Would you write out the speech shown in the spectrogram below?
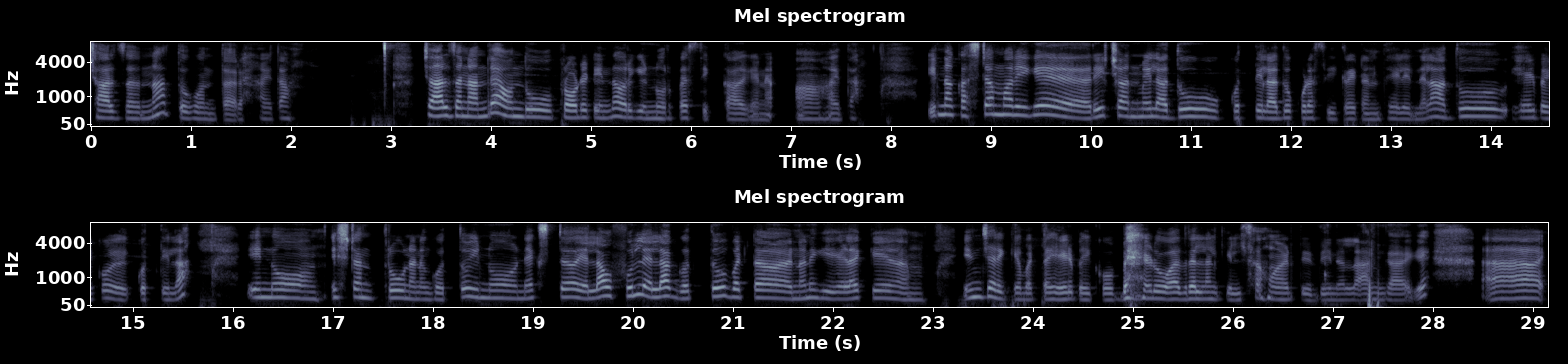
ಚಾರ್ಜನ್ನು ತಗೊತಾರೆ, ಆಯಿತಾ? ಚಾರ್ಜನ್ನು ಅಂದರೆ ಒಂದು ಪ್ರಾಡಕ್ಟಿಂದ ಅವ್ರಿಗೆ ಇನ್ನೂರು ರೂಪಾಯಿ ಸಿಕ್ಕ ಹಾಗೇನೆ. ಆಯಿತಾ? ಇನ್ನು ಕಸ್ಟಮರಿಗೆ ರೀಚ್ ಆದಮೇಲೆ ಅದು ಗೊತ್ತಿಲ್ಲ, ಅದು ಕೂಡ ಸೀಕ್ರೆಟ್ ಅಂತ ಹೇಳಿದ್ನಲ್ಲ, ಅದು ಹೇಳಬೇಕು ಗೊತ್ತಿಲ್ಲ. ಇನ್ನು ಇಷ್ಟಂತೂ ನನಗೆ ಗೊತ್ತು. ಇನ್ನು ನೆಕ್ಸ್ಟ್ ಎಲ್ಲ ಫುಲ್ ಎಲ್ಲ ಗೊತ್ತು ಬಟ್ ನನಗೆ ಹೇಳೋಕ್ಕೆ ಹಿಂಜರಿಕೆ ಬಟ್ ಹೇಳಬೇಕು. ಬೇಡ ಅದ್ರಲ್ಲಿ ನಾನು ಕೆಲಸ ಮಾಡ್ತಿದ್ದೀನಲ್ಲ ಹಂಗಾಗಿ.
